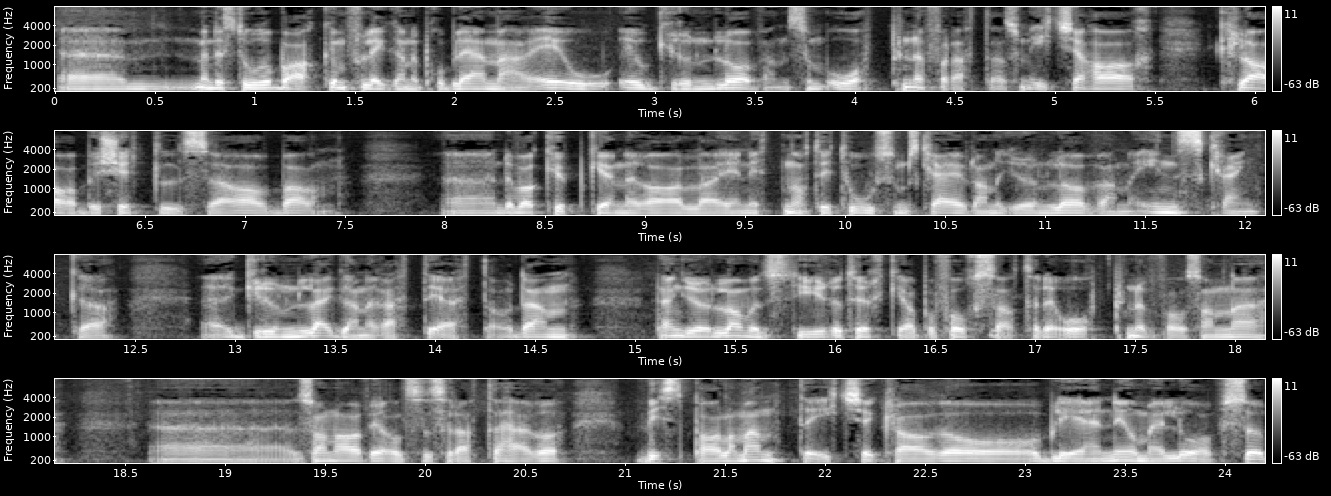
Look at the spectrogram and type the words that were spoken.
Ehm, men det store bakenforliggende problemet her er jo, er jo, grunnloven, som åpner for dette, som ikke har klar beskyttelse av barn. Ehm, det var kuppgeneraler i 1982 som skrev denne grunnloven og innskrenka eh, grunnleggende rettigheter. Og den, den, grunnloven styrer Tyrkia på fortsatt. Det åpner for sånne, eh, avgjørelse som dette her. Og hvis parlamentet ikke klarer å, å bli enige om en lov, så,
